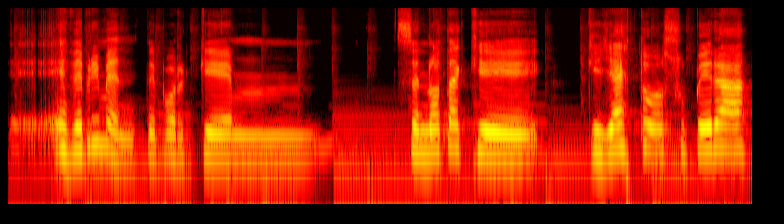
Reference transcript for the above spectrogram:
es deprimente porque mm, se nota que, ya esto supera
